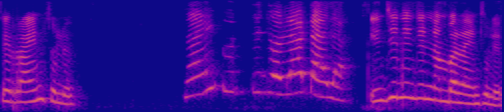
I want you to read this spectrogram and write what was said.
சரி ரைம் சொல்லு. இன்ஜின் இன்ஜின் நம்பர் நைன் சொல்லு.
